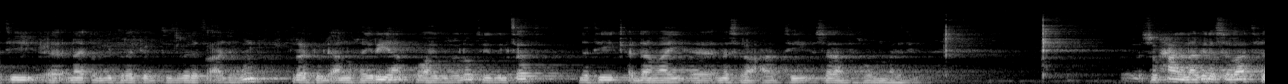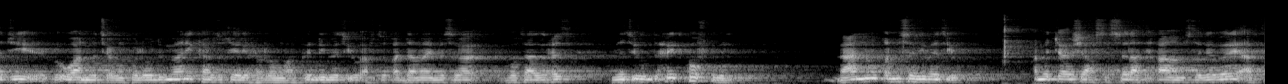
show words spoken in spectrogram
እቲ ናይ ቅድሚ ትረክብ እቲ ዝበለፀ ኣጀር ውን ትረክብ ኣኑ ኸይርያ ተዋሂቡ ዘሎ እቲ ብልፀት ነቲ ቀዳማይ መስርዕ ኣብቲ ሰላት ይኸውን ማለት እዩ ስብሓን ላ ገለ ሰባት ሕጂ ብእዋን መፅኦም ከለዉ ድማ ካብዚ ከይር ይሕረሙ ኣብ ክንዲ መፅኡ ኣብቲ ቀዳማይ መስርዕ ቦታ ዝሕዝ መፅኡ ድሕሪት ኮፍ ክብል ብዓኑ ቅድሚ ሰብ ይመፅኡ ኣብ መጨረሻ ሰላት ኢቓማ ምስ ተገበረ ኣብቲ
